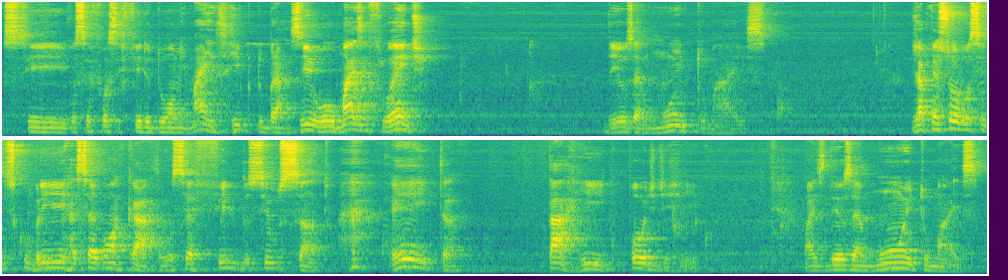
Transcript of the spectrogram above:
se você fosse filho do homem mais rico do Brasil ou mais influente? Deus é muito mais. Já pensou você descobrir e recebe uma carta, você é filho do Silvio Santo. Eita, tá rico, pôde de rico. Mas Deus é muito mais.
